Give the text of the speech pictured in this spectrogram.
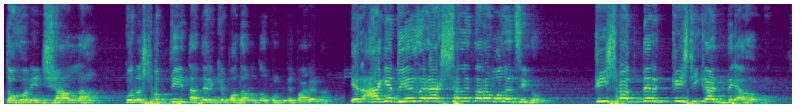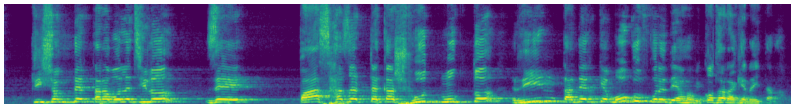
তখন ইনশাআল্লাহ কোনো শক্তি তাদেরকে পদানত করতে পারে না। এর আগে দুই হাজার এক সালে তারা বলেছিল, কৃষকদের কৃষি কার্ড দেয়া হবে। কৃষকদের তারা বলেছিল যে, পাঁচ হাজার টাকা সুদ মুক্ত ঋণ তাদেরকে মৌকুফ করে দেয়া হবে। কথা রাখে নাই তারা।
